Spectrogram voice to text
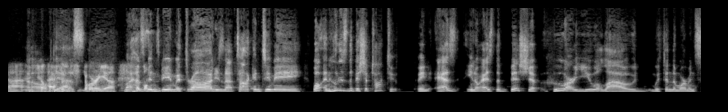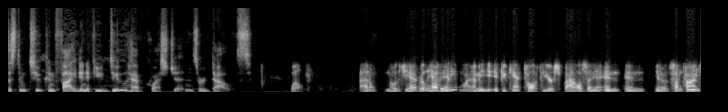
uh, until oh, after yes. the story. Uh, My husband's being withdrawn. He's not talking to me. Well, and who does the bishop talk to? I mean, as you know, as the bishop, who are you allowed within the Mormon system to confide in if you do have questions or doubts? Well, I don't know that you have really have anyone. I mean, if you can't talk to your spouse, and and and you know, sometimes,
